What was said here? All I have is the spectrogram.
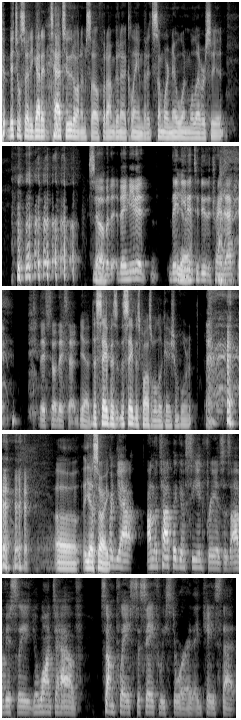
Mitchell said he got it tattooed on himself, but I'm going to claim that it's somewhere no one will ever see it. so, no, but they need it. They yeah. need it to do the transaction. They so they said. Yeah, the safest the safest possible location for it. uh, yeah, sorry. But yeah, on the topic of seed phrases, obviously you want to have some place to safely store it in case that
